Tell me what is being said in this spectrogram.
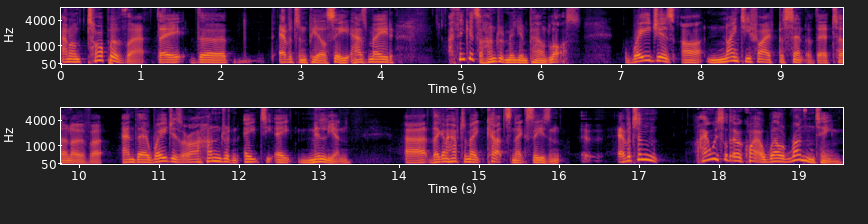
and on top of that, they the Everton PLC has made I think it's a hundred million pound loss. Wages are 95% of their turnover and their wages are 188 million. Uh, they're going to have to make cuts next season. Everton, I always thought they were quite a well run team.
